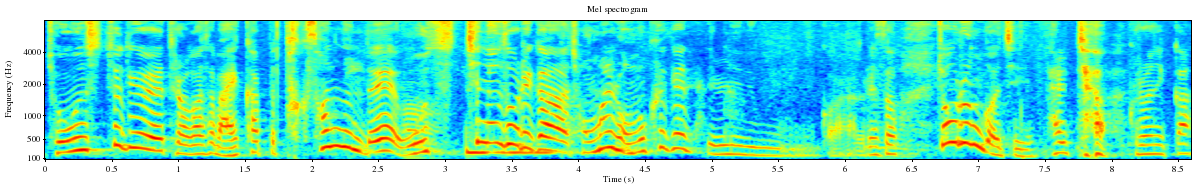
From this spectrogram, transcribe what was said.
좋은 스튜디오에 들어가서 마이크 앞에 탁 섰는데 옷 스치는 소리가 정말 너무 크게 들리는 거야. 그래서 쫄은 거지, 살짝. 그러니까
